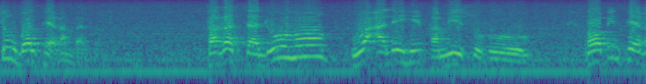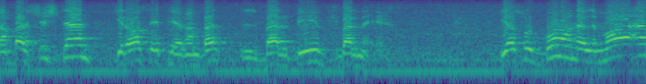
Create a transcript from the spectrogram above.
چون بال پیغمبر داد. فقط سلوه و علیه قمیسه رابین پیغمبر ششتن گراس پیغمبر بر بیم بر نئخ یصبون الماء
